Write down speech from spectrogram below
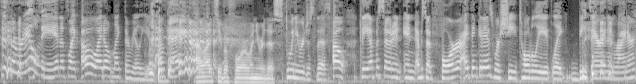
this is the real me, and it's like, oh, I don't like the real you. Okay. I liked you before when you were this. when you were just this. Oh, the episode in, in episode four, I think it is, where she totally like beats Eren and Reiner.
